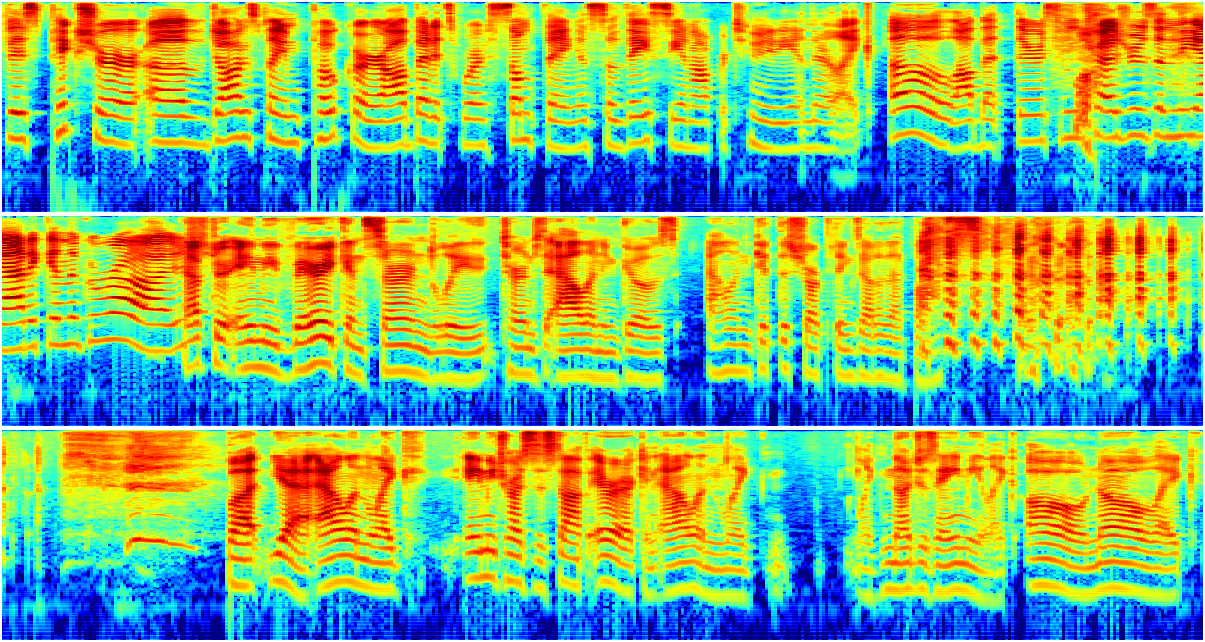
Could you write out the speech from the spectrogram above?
this picture of dogs playing poker. I'll bet it's worth something." And so they see an opportunity, and they're like, "Oh, I'll bet there's some treasures in the attic in the garage." After Amy very concernedly turns to Alan and goes, Alan, get the sharp things out of that box. but yeah, Alan like Amy tries to stop Eric and Alan like like nudges Amy like, "Oh no, like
